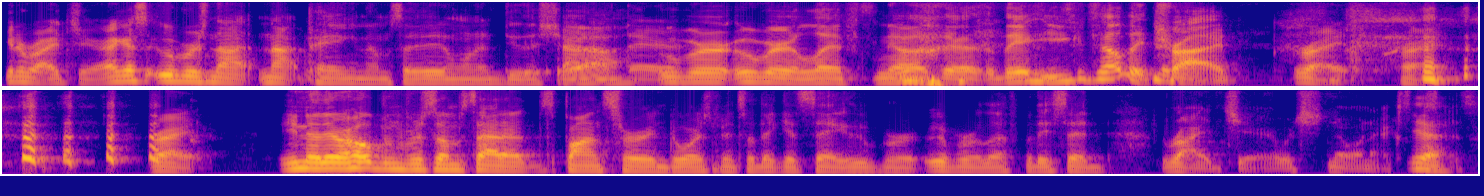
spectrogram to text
get a ride share. I guess Uber's not not paying them, so they didn't want to do the shout out there. Uber, Uber, Lyft. No, they, they, you can tell they tried. Right, right, right. You know, they were hoping for some sort of sponsor endorsement so they could say Uber, Uber, Lyft, but they said ride share, which no one actually Yeah. says.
